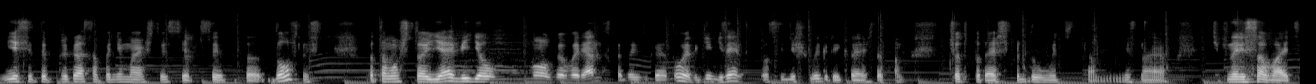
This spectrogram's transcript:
если ты прекрасно понимаешь, что представляет эта должность, потому что я видел много вариантов, когда люди говорят, ой, это геймдизайн, ты просто сидишь в игры играешь, да, там, что-то пытаешься придумать, там, не знаю, типа нарисовать.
